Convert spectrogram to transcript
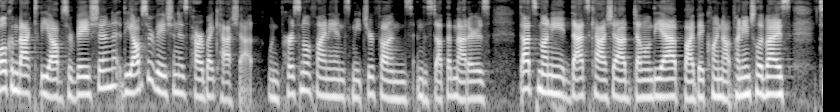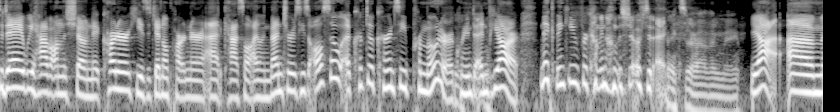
Welcome back to The Observation. The Observation is powered by Cash App. When personal finance meets your funds and the stuff that matters, that's money, that's Cash App. Download the app, buy Bitcoin, not financial advice. Today we have on the show Nic Carter. He is a general partner at Castle Island Ventures. He's also a cryptocurrency promoter, according to NPR. Nic, thank you for coming on the show today. Thanks for having me. Yeah. Um,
